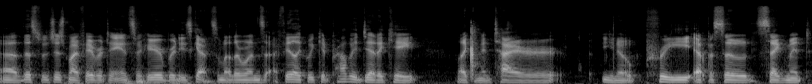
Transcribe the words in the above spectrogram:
Uh, this was just my favorite to answer here, but he's got some other ones. I feel like we could probably dedicate like an entire you know pre-episode segment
